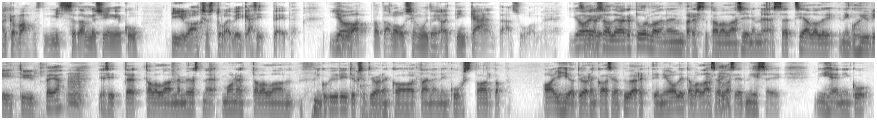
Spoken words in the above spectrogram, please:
aika vahvasti, missä tämmöisiä niin kuin piilaaksossa tulevia käsitteitä Joo. tuottatalous ja muita, niin alettiin kääntää Suomeen. Joo, Siinä ja oli... se oli aika turvallinen ympäristö tavallaan siinä mielessä, että siellä oli niin kuin hyviä tyyppejä, mm. ja sitten tavallaan ne myös ne monet tavallaan niin kuin yritykset, joiden kanssa, tai ne niin kuin startup aihiot, joiden kanssa siellä pyörittiin, niin oli tavallaan sellaisia, että niissä ei, niihin ei niin kuin,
